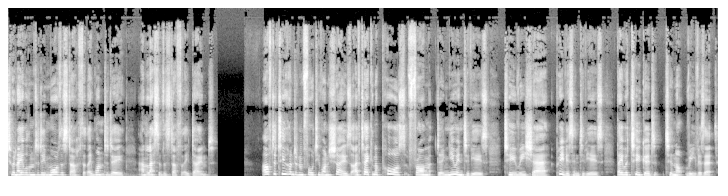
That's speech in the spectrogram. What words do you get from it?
to enable them to do more of the stuff that they want to do and less of the stuff that they don't. After 241 shows, I've taken a pause from doing new interviews to reshare previous interviews. They were too good to not revisit.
